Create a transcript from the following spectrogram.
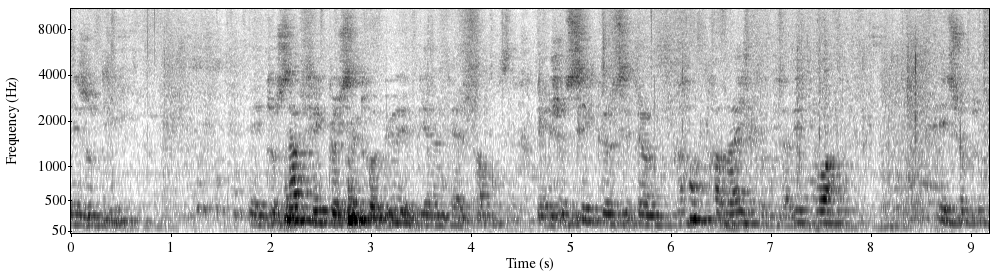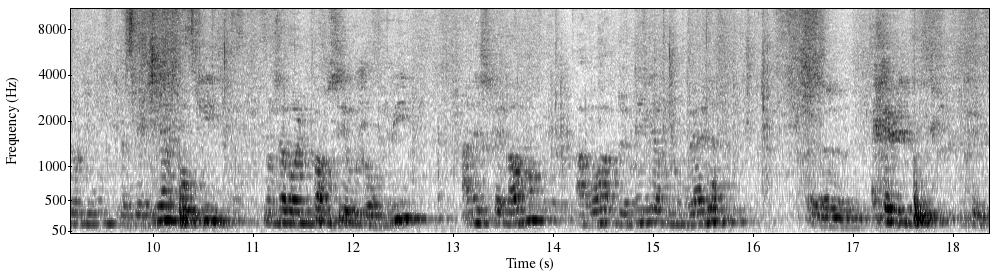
les outils. Et tout ça fait que cette revue est bien intéressante. Et je sais que c'est un grand travail que vous avez, toi, et surtout Dominique Bélier, pour qui nous avons une pensée aujourd'hui, en espérant avoir de meilleures nouvelles euh, très vite. Très vite.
